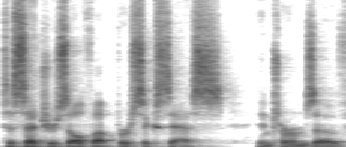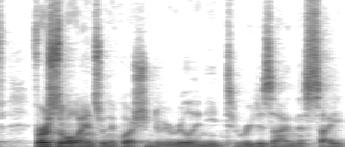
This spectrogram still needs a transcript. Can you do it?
to set yourself up for success in terms of first of all answering the question do we really need to redesign this site?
